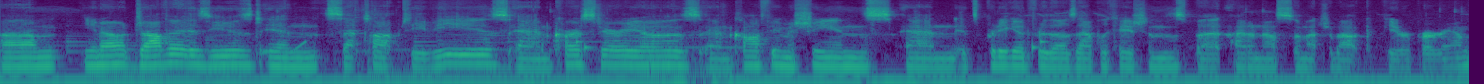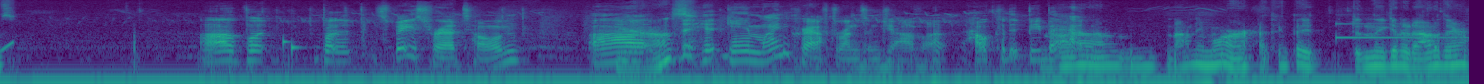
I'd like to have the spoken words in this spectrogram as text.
Um, you know, Java is used in set-top TVs and car stereos and coffee machines, and it's pretty good for those applications. But I don't know so much about computer programs. Uh, but but Space Raton, uh, Yes? the hit game Minecraft runs in Java. How could it be bad? Um, not anymore. I think they didn't they get it out of there.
